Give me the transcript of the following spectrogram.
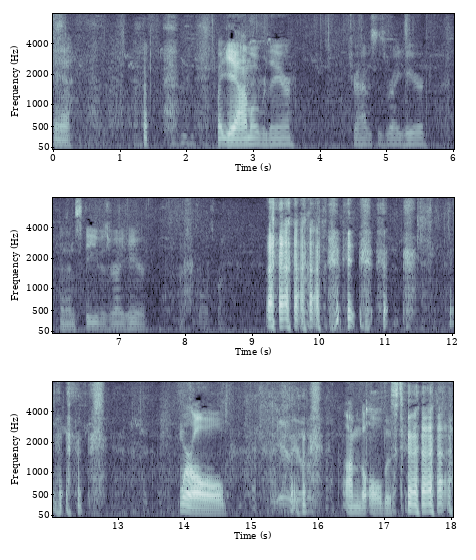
Yeah. but yeah, I'm over there. Travis is right here, and then Steve is right here. We're old. I'm the oldest. yeah,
